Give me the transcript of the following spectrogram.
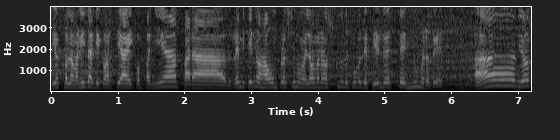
Aquí os digo adiós con la manita, que García y compañía, para remitirnos a un próximo Melómanos Club de Fútbol despidiendo este número 3. Adiós.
